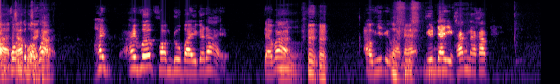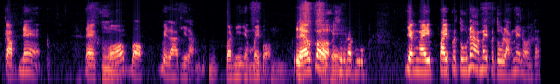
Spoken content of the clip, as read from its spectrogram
บางคนครับก็บอผมกว่าให้ให้เวิร์กฟอร์มดูไบก็ได้ แต่ว่าอืมเอางี้ดีกว่านะ ยืนยันอีกครั้งนะครับ กลับแน่ แต่ขอบอกเวลาทีหลัง วันนี้ยังไม่บอก แล้วก็โอเคสุวรรณภูมิยังไงไปประตูหน้าไม่ประตูหลังแน่นอนครับ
